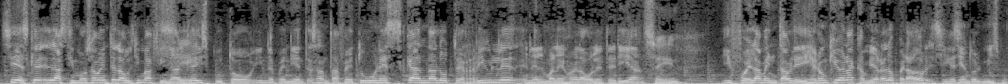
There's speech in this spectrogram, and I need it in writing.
Sí, es que lastimosamente la última final Sí. que disputó Independiente Santa Fe tuvo un escándalo terrible en el manejo de la boletería. Sí. Y fue lamentable. Dijeron que iban a cambiar al operador y sigue siendo el mismo.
